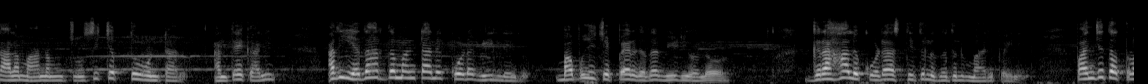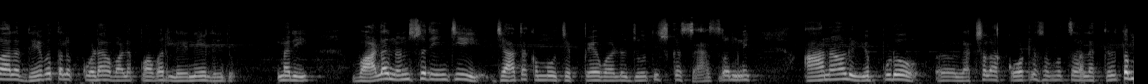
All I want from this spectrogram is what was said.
కాలమానం చూసి చెప్తూ ఉంటారు. అంతేకాని అది యథార్థం అంటానికి కూడా వీల్లేదు బాపూజీ చెప్పారు కదా వీడియోలో గ్రహాలు కూడా స్థితులు గతులు మారిపోయినాయి. పంచతత్వాల దేవతలకు కూడా వాళ్ళ పవర్ లేనే లేదు. మరి వాళ్ళను అనుసరించి జాతకము చెప్పేవాళ్ళు జ్యోతిష్క శాస్త్రంని ఆనాడు ఎప్పుడో లక్షల కోట్ల సంవత్సరాల క్రితం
